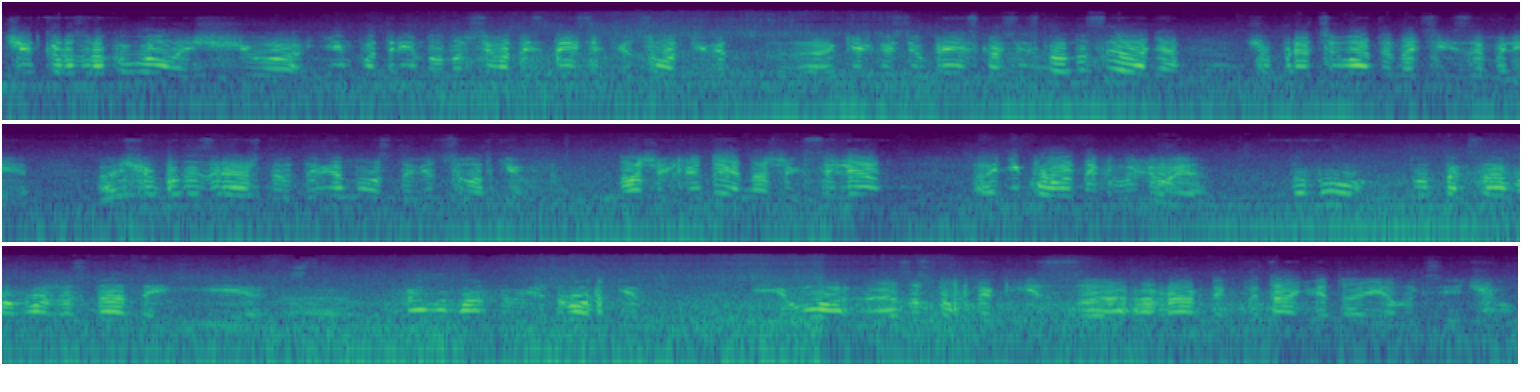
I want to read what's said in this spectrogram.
чітко розрахували, що їм потрібно ну, всього десь 10% від кількості українського сільського населення, щоб працювати на цій землі. А що буде зрештою 90% наших людей, наших селян е, нікого не хвилює. Тому тут так само може стати і е, Михайло Маркович Дробкін, і його е, заступник із аграрних питань Віталій Олексійчук.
